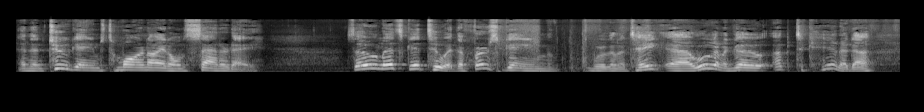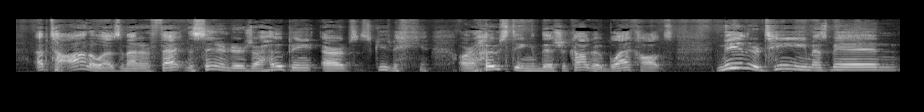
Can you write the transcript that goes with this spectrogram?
and then two games tomorrow night on Saturday. So let's get to it. The first game we're going to take, uh, we're going to go up to Canada, up to Ottawa. As a matter of fact, the Senators are hoping, or excuse me, are hosting the Chicago Blackhawks. Neither team has been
